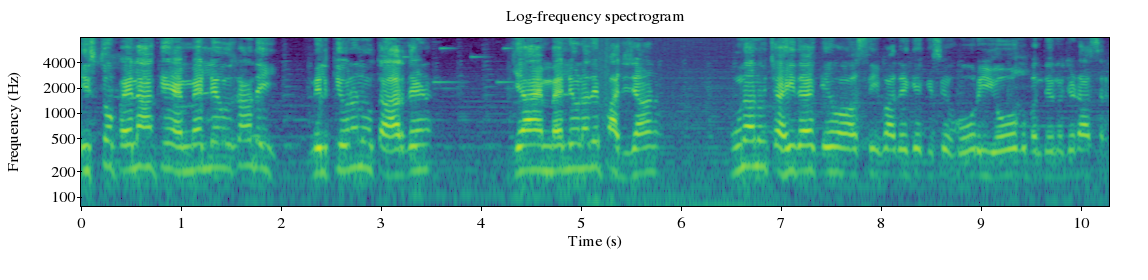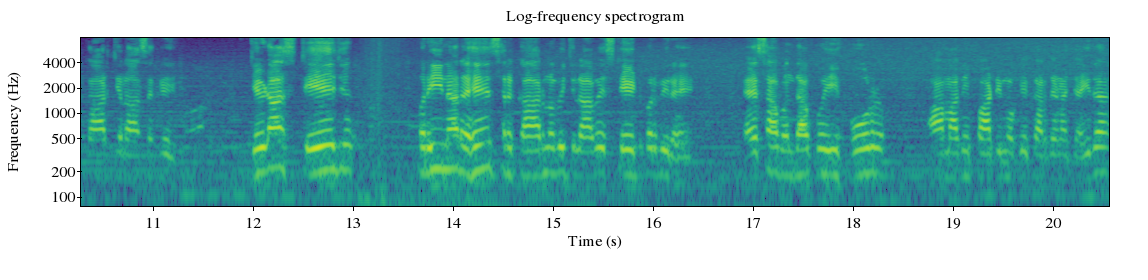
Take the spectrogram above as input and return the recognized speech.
ਇਸ ਤੋਂ ਪਹਿਲਾਂ ਕਿ ਐਮਐਲਏ ਉਹਨਾਂ ਦੇ ਹੀ ਮਿਲ ਕੇ ਉਹਨਾਂ ਨੂੰ ਉਤਾਰ ਦੇਣ ਜਾਂ ਐਮਐਲਏ ਉਹਨਾਂ ਦੇ ਭੱਜ ਜਾਣ, ਉਹਨਾਂ ਨੂੰ ਚਾਹੀਦਾ ਹੈ ਕਿ ਉਹ ਅਸਤੀਫਾ ਦੇ ਕੇ ਕਿਸੇ ਹੋਰ ਯੋਗ ਬੰਦੇ ਨੂੰ ਜਿਹੜਾ ਸਰਕਾਰ ਚਲਾ ਸਕੇ, ਜਿਹੜਾ ਸਟੇਜ ਪਰ ਹੀ ਨਾ ਰਹੇ, ਸਰਕਾਰ ਨੂੰ ਵੀ ਚਲਾਵੇ, ਸਟੇਟ ਪਰ ਵੀ ਰਹੇ। ਐਸਾ ਬੰਦਾ ਕੋਈ ਹੋਰ ਆਮ ਆਦਮੀ ਪਾਰਟੀ ਨੂੰ ਅੱਗੇ ਕਰ ਦੇਣਾ ਚਾਹੀਦਾ।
